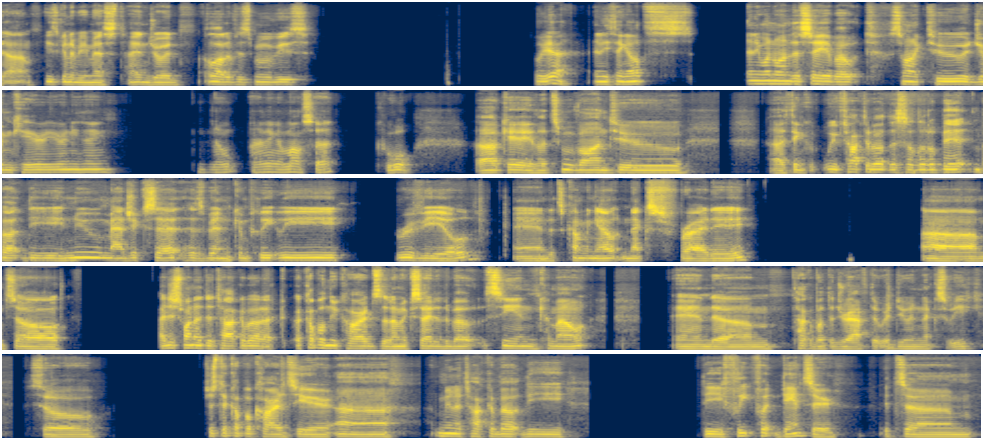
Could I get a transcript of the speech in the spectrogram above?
um, he's gonna be missed. I enjoyed a lot of his movies. Well, yeah. Anything else? Anyone wanted to say about Sonic Two or Jim Carrey or anything? Nope. I think I'm all set. Cool. Okay, let's move on to. I think we've talked about this a little bit, but the new Magic set has been completely revealed, and it's coming out next Friday. Um, so I just wanted to talk about a, a couple new cards that I'm excited about seeing come out, and um, talk about the draft that we're doing next week. So, just a couple cards here. Uh, I'm gonna talk about the the Fleetfoot Dancer. It's um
